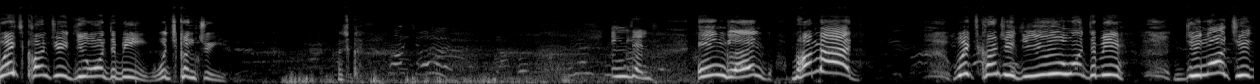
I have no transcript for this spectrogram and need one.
which country do you want to be? Which country? Which co- England. England. Muhammad, which country do you want to be? Do not choose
